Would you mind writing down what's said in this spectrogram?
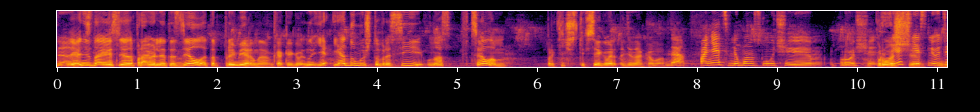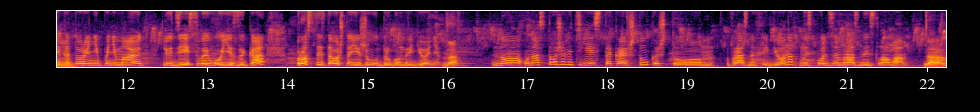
Да. Я не знаю, если я правильно это сделал, это примерно, как я говорю. Ну, я, я думаю, что в России у нас в целом практически все говорят одинаково. Да, понять в любом случае проще. Проще. Здесь есть люди, которые не понимают людей своего языка просто из-за того, что они живут в другом регионе. Да? Но у нас тоже ведь есть такая штука, что в разных регионах мы используем разные слова. Да,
